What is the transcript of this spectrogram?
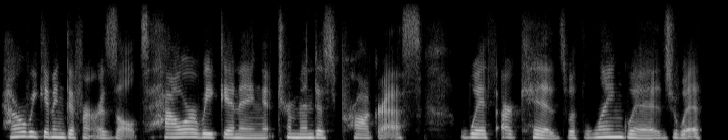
how are we getting different results? How are we getting tremendous progress with our kids with language with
